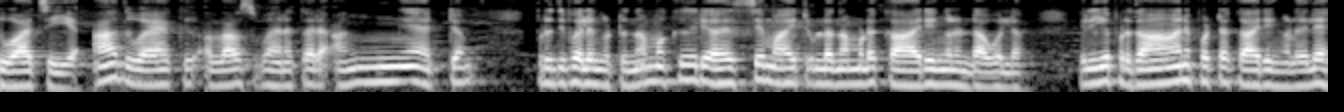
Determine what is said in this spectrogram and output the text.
ദുവാ ചെയ്യുക. ആ ദുആക്ക് അള്ളാഹു സുബാനത്താല അങ്ങേയറ്റം പ്രതിഫലം കിട്ടും. നമുക്ക് രഹസ്യമായിട്ടുള്ള നമ്മുടെ കാര്യങ്ങളുണ്ടാവുമല്ലോ വലിയ പ്രധാനപ്പെട്ട കാര്യങ്ങൾ അല്ലേ?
